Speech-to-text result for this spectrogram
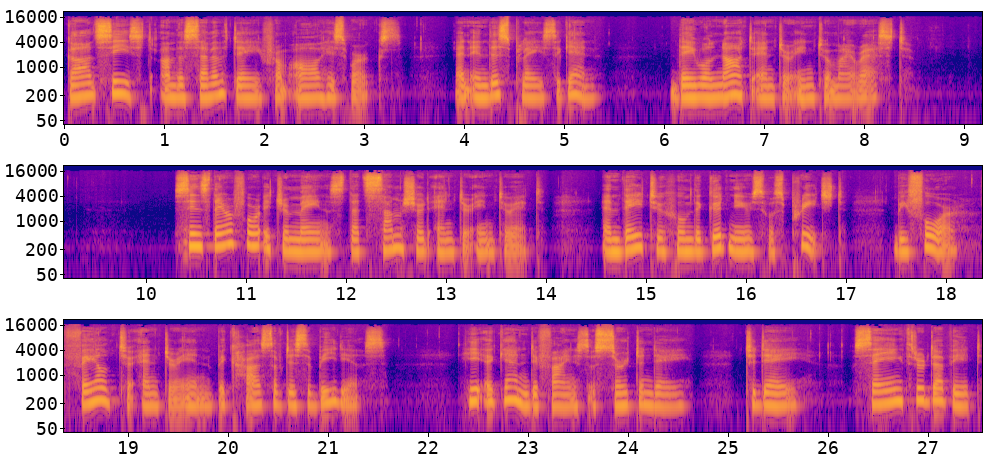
God ceased on the seventh day from all his works. And in this place again, they will not enter into my rest. Since therefore it remains that some should enter into it, and they to whom the good news was preached before failed to enter in because of disobedience, he again defines a certain day, today, saying through David,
